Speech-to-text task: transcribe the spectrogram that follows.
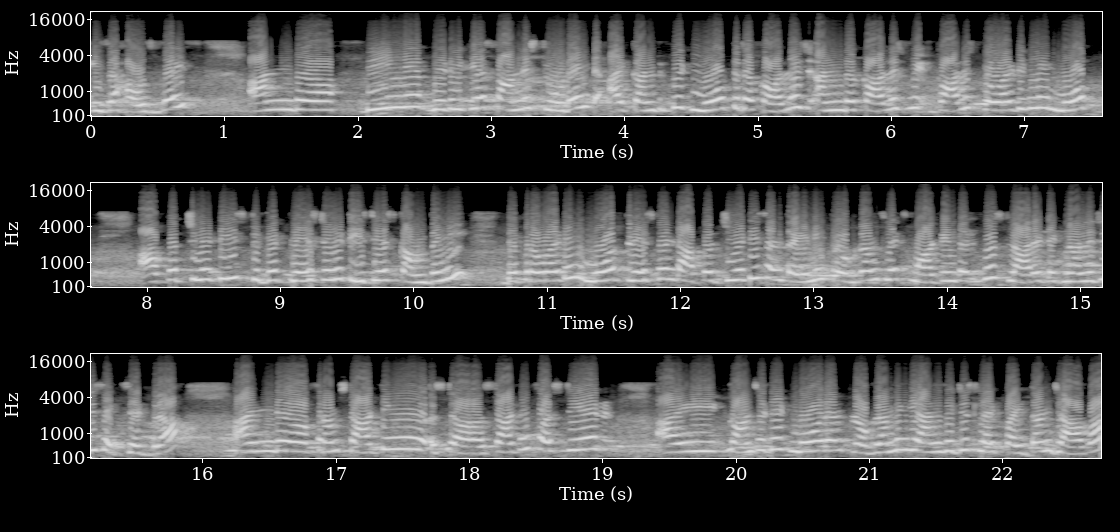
is a housewife. And uh, being a middle class family student, I contribute more to the college and the college, college provided me more opportunities to get placed in a TCS company. They providing more placement opportunities and training programs like smart interviews, LARA technologies, etc. And uh, from starting sta- starting first year, I concentrate more on programming languages like Python, Java.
